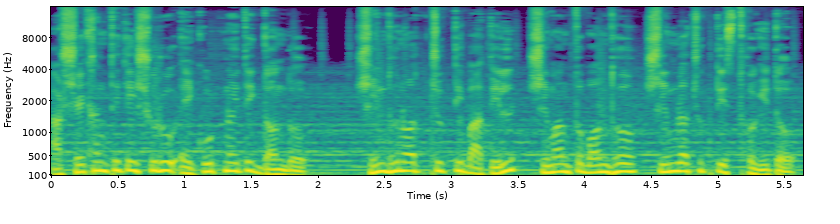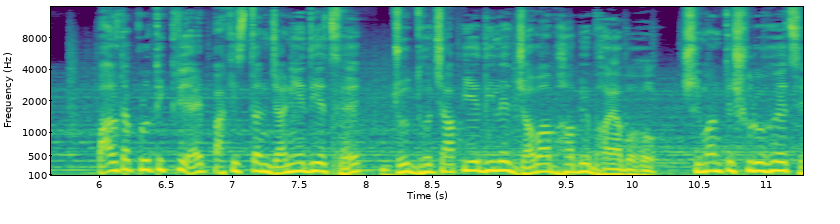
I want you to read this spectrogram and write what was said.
আর সেখান থেকেই শুরু এই কূটনৈতিক দ্বন্দ্ব। সিন্ধু নদ চুক্তি বাতিল, সীমান্ত বন্ধ, সিমলা চুক্তি স্থগিত। পাল্টা প্রতিক্রিয়ায় পাকিস্তান জানিয়ে দিয়েছে, যুদ্ধ চাপিয়ে দিলে জবাব হবে ভয়াবহ। সীমান্তে শুরু হয়েছে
